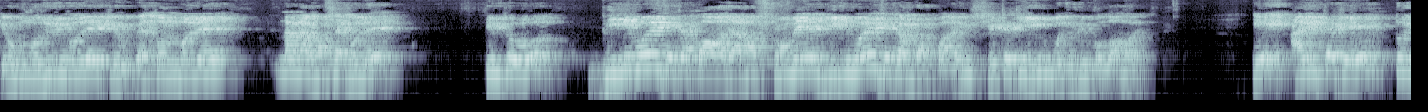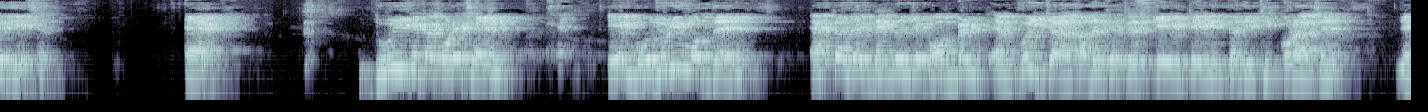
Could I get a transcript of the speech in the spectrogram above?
কেউ মজুরি বলে, কেউ বেতন বলে, নানা ভাষায় বলে। কিন্তু বিনিময়ে যেটা পাওয়া যায়, আমার শ্রমের বিনিময়ে যেটা আমরা পাই, সেটাকেই মজুরি বলা হয়। এই আইনটাকে তুলে দিয়েছেন। এক, দুই যেটা করেছেন, এই মজুরির মধ্যে একটা যে দেখবেন যে গভর্নমেন্ট এমপ্লয়ি যারা, তাদের ক্ষেত্রে স্কেল টেল ইত্যাদি ঠিক করা আছে, যে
